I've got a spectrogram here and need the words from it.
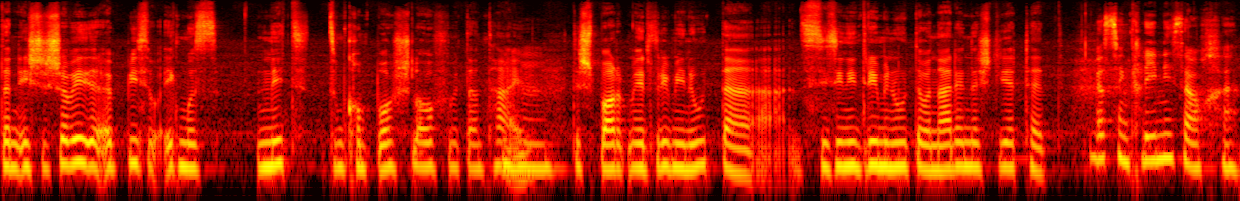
dann ist es schon wieder etwas, ich muss nicht zum Kompost laufen mit dem Teil. Mhm. Das spart mir drei Minuten. Das sind seine drei Minuten, die er investiert hat. Das sind kleine Sachen.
